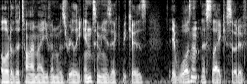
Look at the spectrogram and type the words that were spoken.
a lot of the time. I even was really into music because it wasn't this like sort of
